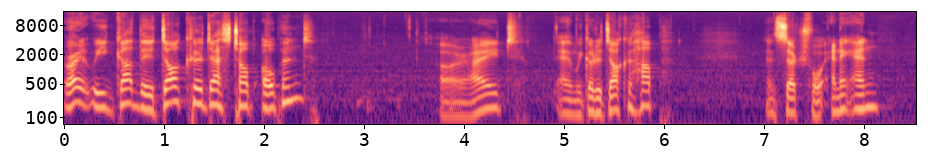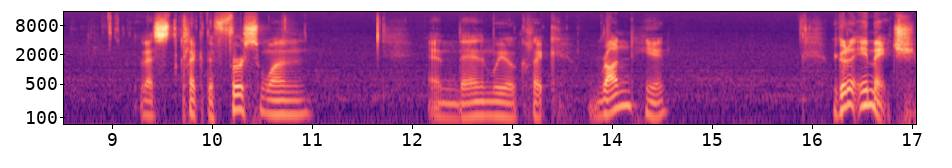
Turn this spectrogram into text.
Alright, we got the Docker desktop opened. Alright, and we go to Docker Hub and search for n8n. Let's click the first one and then we'll click run here. We go to image.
